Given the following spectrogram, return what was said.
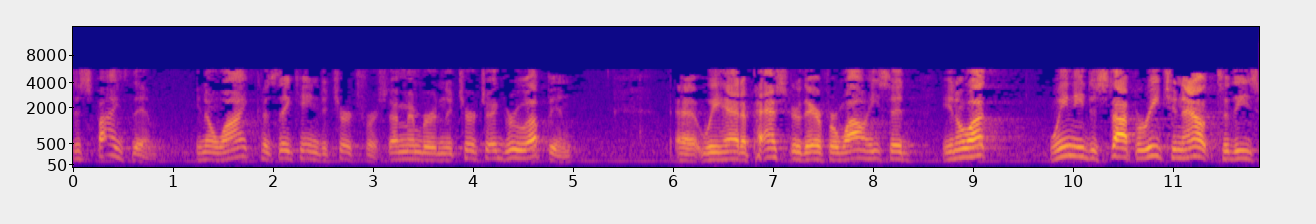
despised them. You know why? Because they came to church first. I remember in the church I grew up in, uh, we had a pastor there for a while. He said, You know what? We need to stop reaching out to these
